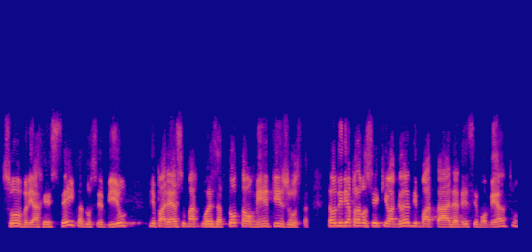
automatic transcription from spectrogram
sobre a receita do CBIL me parece uma coisa totalmente injusta. Então, eu diria para você que a grande batalha nesse momento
